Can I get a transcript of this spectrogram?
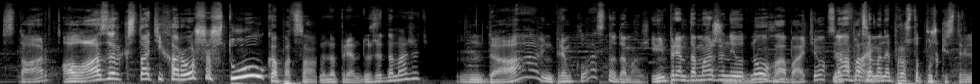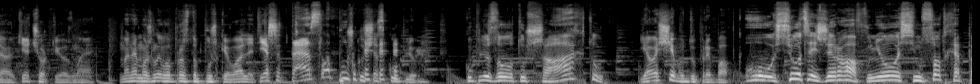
старт. А лазер, кстати, хороша штука, пацан. Воно прям дуже дамажить? Да, він прям класно дамажить. І він прям дамажить не одного, а багатьох. Ну, або це мене просто пушки стріляють. Я чорт його знає. Мене, можливо, просто пушки валять. Я ще Тесла пушку щас куплю. Куплю золоту шахту. Я вообще буду при бабках. О, ось цей жираф, у нього 700 хп.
